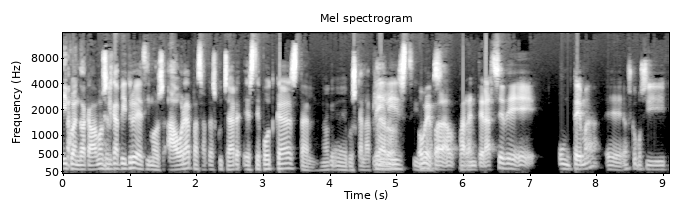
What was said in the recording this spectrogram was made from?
y cuando acabamos el capítulo decimos, ahora pasad a escuchar este podcast, tal, ¿no? Eh, buscar la Claro. playlist. y Hombre, para, para enterarse de un tema, eh, es como si,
